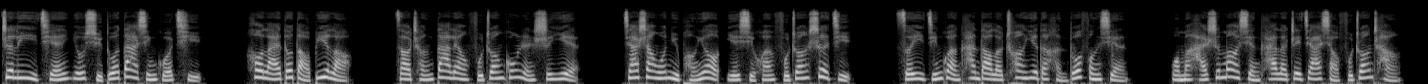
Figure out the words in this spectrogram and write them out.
这里以前有许多大型国企，后来都倒闭了，造成大量服装工人失业。加上我女朋友也喜欢服装设计，所以尽管看到了创业的很多风险，我们还是冒险开了这家小服装厂，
